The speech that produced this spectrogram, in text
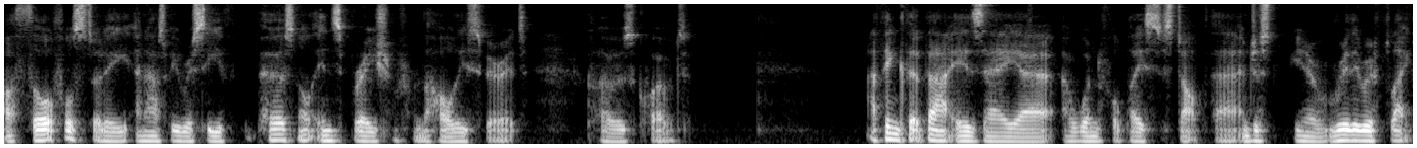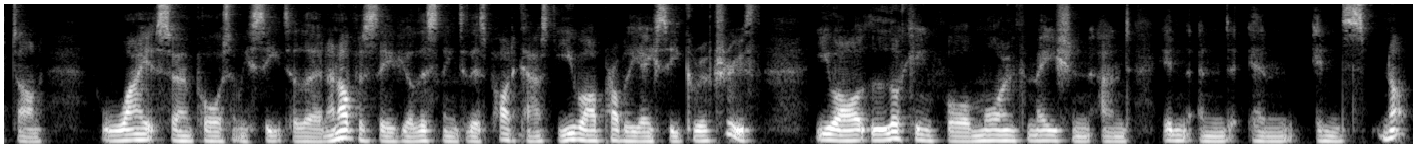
our thoughtful study, and as we receive personal inspiration from the Holy Spirit. Close quote. I think that that is a, uh, a wonderful place to stop there and just you know really reflect on why it's so important we seek to learn. And obviously, if you're listening to this podcast, you are probably a seeker of truth. You are looking for more information and in and in in not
